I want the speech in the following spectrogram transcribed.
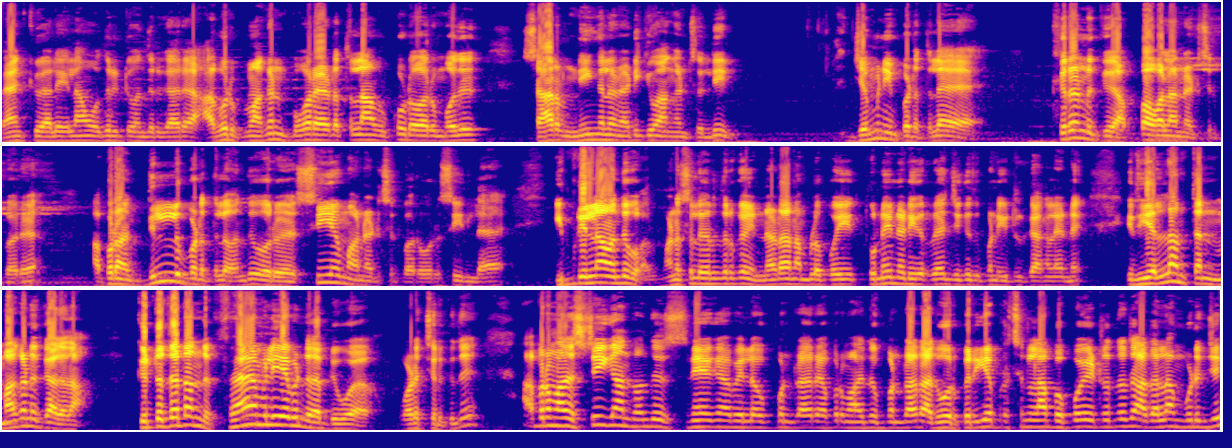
பேங்க் வேலையெல்லாம் உதறிட்டு வந்திருக்காரு. அவர் மகன் போகிற இடத்துலாம் அவர் கூட வரும்போது சார் நீங்களும் நடிக்குவாங்கன்னு சொல்லி ஜெமினி படத்தில் கிரணுக்கு அப்பாவெல்லாம் நடிச்சிருப்பாரு. அப்புறம் தில்லு படத்தில் வந்து ஒரு சிஎம்மாக நடிச்சிருப்பார் ஒரு சீனில் இப்படிலாம் வந்து மனசில் இருந்திருக்கோம். என்னடா நம்மளை போய் துணை நடிகர் ரேஞ்சுக்கு இது பண்ணிகிட்டு இருக்காங்களேன்னு. இது எல்லாம் தன் மகனுக்காக தான். கிட்டத்தட்ட அந்த ஃபேமிலியே வந்து அப்படி உடச்சிருக்குது உடைச்சிருக்குது. அப்புறமா அது ஸ்ரீகாந்த் வந்து ஸ்னேகாவை லவ் பண்ணுறாரு அப்புறமா இது பண்ணுறாரு அது ஒரு பெரிய பிரச்சனைலாம் இப்போ போயிட்டு இருந்தது. அதெல்லாம் முடிஞ்சு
